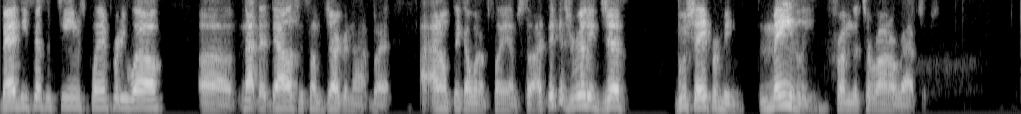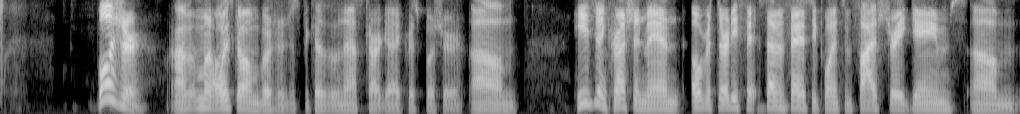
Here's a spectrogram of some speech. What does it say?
Bad defensive teams playing pretty well. Uh, not that Dallas is some juggernaut, but I, I don't think I want to play him. So I think it's really just Boucher for me, mainly from the Toronto Raptors. Buescher. I'm gonna always go on Buescher just because of the NASCAR guy, Chris Buescher. Um, he's been crushing, man. Over 37 fantasy points in five straight games. Um,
